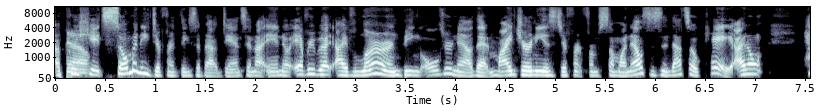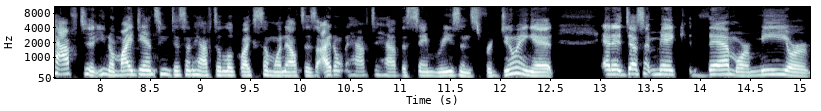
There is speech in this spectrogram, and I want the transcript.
appreciate no. so many different things about dance, and I you know everybody I've learned being older now that my journey is different from someone else's, and that's okay. I don't have to, you know, my dancing doesn't have to look like someone else's. I don't have to have the same reasons for doing it. And it doesn't make them or me or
